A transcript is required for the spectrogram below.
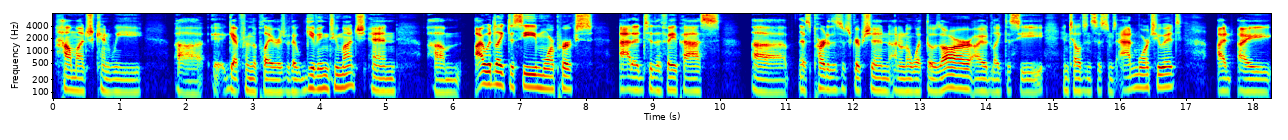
how much can we uh, get from the players without giving too much, and um, I would like to see more perks added to the Feh Pass uh, as part of the subscription. I don't know what those are. I would like to see Intelligent Systems add more to it. I I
